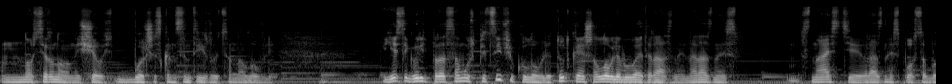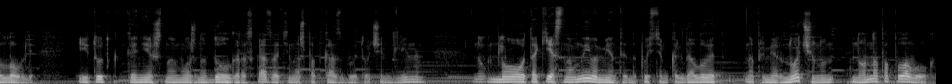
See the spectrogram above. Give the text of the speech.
но все равно он еще больше сконцентрируется на ловле. Если говорить про саму специфику ловли, тут, конечно, ловля бывает разная, на разные снасти, разные способы ловли. И тут, конечно, можно долго рассказывать, и наш подкаст будет очень длинным. Ну, но такие основные моменты, допустим, когда ловят, например, ночью, ну, но на поплавок.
